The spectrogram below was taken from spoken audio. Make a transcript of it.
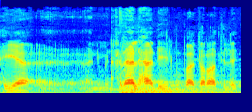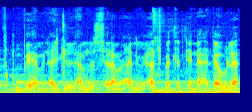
هي آه، يعني من خلال هذه المبادرات التي تقوم بها من أجل الأمن والسلام العالمي أثبتت إنها دولة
